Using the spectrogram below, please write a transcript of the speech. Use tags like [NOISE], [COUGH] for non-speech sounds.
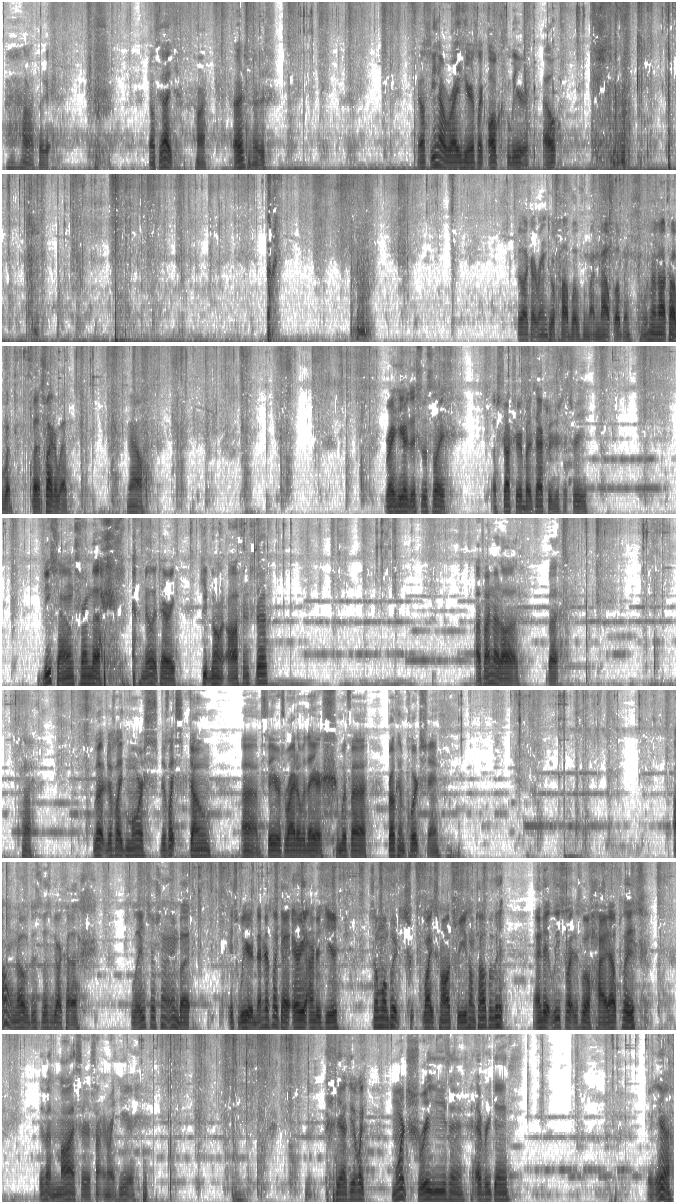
How do I put it? Y'all see, like, huh? Let's notice. Y'all see how right here it's like all clear out? [LAUGHS] feel like I ran into a cobweb with my mouth open. Well, no, not cobweb, but a spider web. Now, right here, this looks like a structure, but it's actually just a tree. These sounds from the [LAUGHS] military keep going off and stuff. I find that odd, but Huh. Look, there's like more, there's like stone um, stairs right over there [LAUGHS] with a broken porch thing. I don't know if this is supposed to be like a place or something, but it's weird. Then there's like an area under here. Someone put like small trees on top of it, and it leads to like this little hideout place. There's like moss or something right here. Yeah, see, have like more trees and everything. But yeah,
